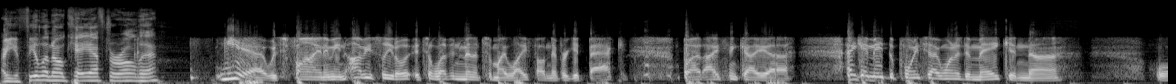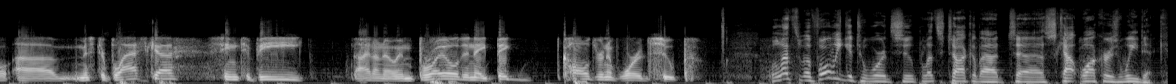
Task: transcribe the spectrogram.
are you feeling okay after all that? Yeah, it was fine. I mean, obviously, it's 11 minutes of my life I'll never get back, but I think I, uh, I think I made the points I wanted to make, and uh, well, uh, Mr. Blaska seemed to be, I don't know, embroiled in a big cauldron of word soup. Well, let's before we get to word soup, let's talk about uh, Scott Walker's WEDC.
